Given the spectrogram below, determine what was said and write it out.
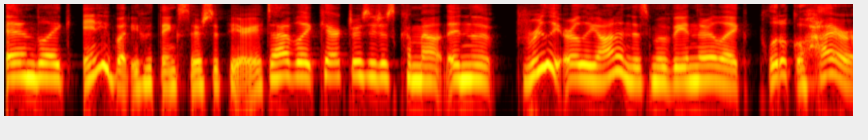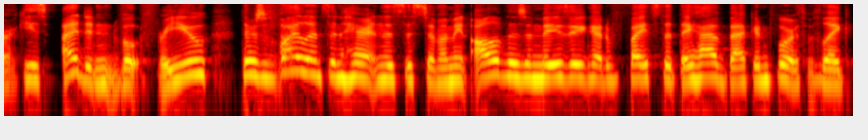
and like anybody who thinks they're superior to have like characters who just come out in the really early on in this movie and they're like political hierarchies i didn't vote for you there's violence inherent in the system i mean all of those amazing kind of fights that they have back and forth with like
